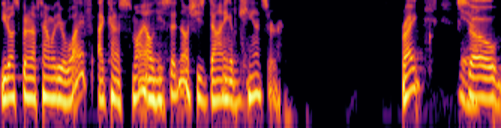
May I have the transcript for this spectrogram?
you don't spend enough time with your wife? I kind of smiled. Mm. He said, No, she's dying mm. of cancer. Right? Yeah. So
